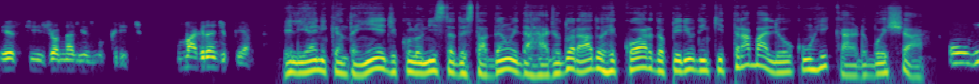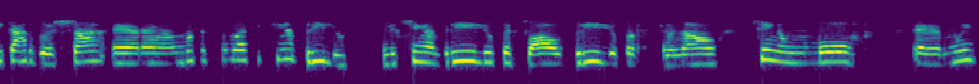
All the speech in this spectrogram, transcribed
esse jornalismo crítico. Uma grande perda. Eliane Cantanhede, colunista do Estadão e da Rádio Dourado, recorda o período em que trabalhou com Ricardo Boechat. O Ricardo Boechat era uma pessoa que tinha brilho. Ele tinha brilho pessoal, brilho profissional, tinha um humor é, muito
